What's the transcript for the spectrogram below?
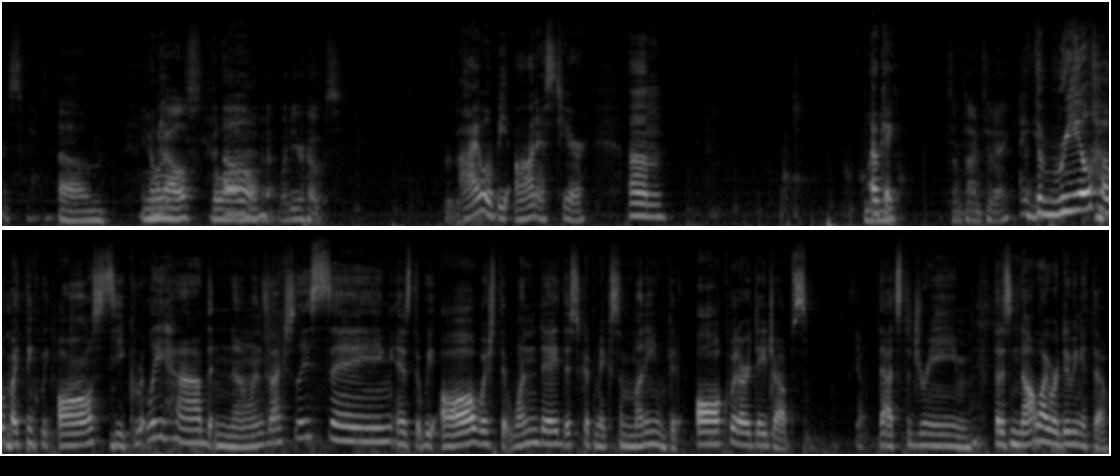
We're. Um, anyone Okay. else? Go Oh. on. What what are your hopes? For this I will be honest here. Um, okay. sometime today. The real hope I think we all secretly have that no one's actually saying is that we all wish that one day this could make some money and we could all quit our day jobs. Yep. That's the dream. That is not why we're doing it though,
